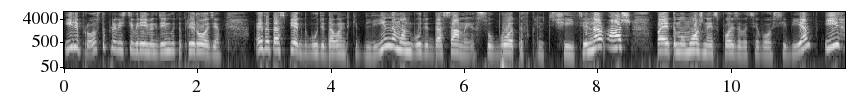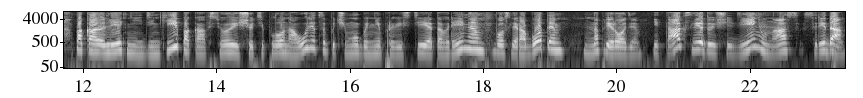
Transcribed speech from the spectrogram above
или просто провести время где-нибудь на природе. Этот аспект будет довольно-таки длинным, он будет до самой субботы включительно аж, поэтому можно использовать его себе. И пока летние деньки, пока все еще тепло на улице, почему бы не провести это время после работы на природе. Итак, следующий день у нас среда.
